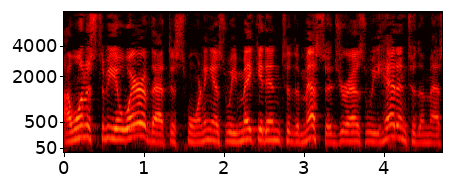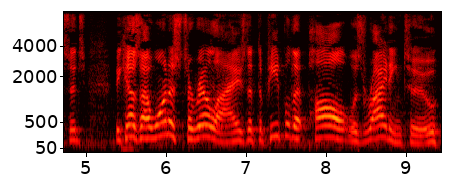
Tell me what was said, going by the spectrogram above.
I want us to be aware of that this morning as we make it into the message or as we head into the message, because I want us to realize that the people that Paul was writing to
